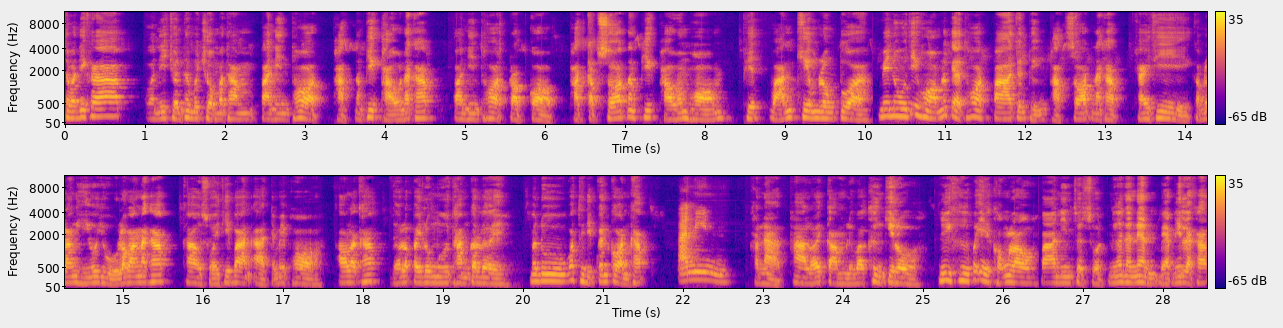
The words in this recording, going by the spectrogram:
สวัสดีครับ วันนี้ชวนท่านผู้ชมมาทำปลานินทอด ผัดน้ำพริกเผานะครับปลานินทอดกรอบๆผัดกับซอสน้ำพริกเผาหอมๆเผ็ดหวานเค็มลงตัว เมนูที่หอมตั้งแต่ทอดปลาจนถึงผัดซอสนะครับใครที่กำลังหิวอยู่ระวังนะครับ ข้าวสวยที่บ้านอาจจะไม่พอ เอาละครับ เดี๋ยวเราไปลงมือทำกันเลย มาดูวัตถุดิบกันก่อนครับปลานินขนาด 500 กรัมหรือว่าครึ่งกิโล นี่คือพระเอกของเราปลานินสดๆ เนื้อแน่นๆแบบนี้แหละครับ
